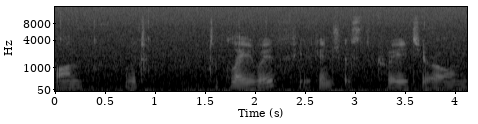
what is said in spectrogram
fun with play with. You can just create your own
